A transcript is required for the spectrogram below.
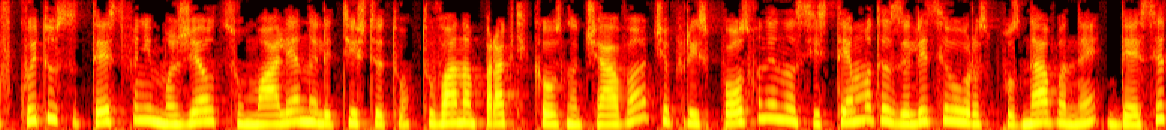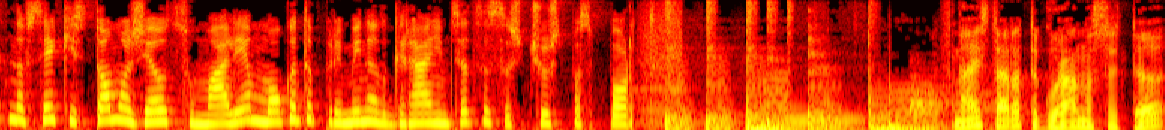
в които са тествани мъже от Сомалия на летището. Това на практика означава, че при използване на системата за лицево разпознаване, 10 на всеки 100 мъже от Сомалия могат да преминат границата с чужд паспорт. В най-старата гора на света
